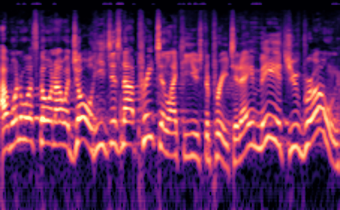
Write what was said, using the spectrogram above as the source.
I wonder what's going on with Joel. He's just not preaching like he used to preach. It ain't me, it's you've grown.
